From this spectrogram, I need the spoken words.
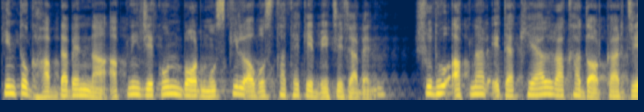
কিন্তু ঘাবড়াবেন না, আপনি যে কোন বড় মুশকিল অবস্থা থেকে বেঁচে যাবেন। শুধু আপনার এটা খেয়াল রাখা দরকার যে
